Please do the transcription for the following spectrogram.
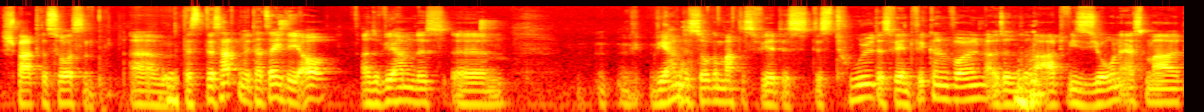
Spart Ressourcen. Ähm, das, das hatten wir tatsächlich auch. Also wir haben das ähm, wir haben das so gemacht, dass wir das, das Tool, das wir entwickeln wollen, also so eine mhm. Art Vision erstmal,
